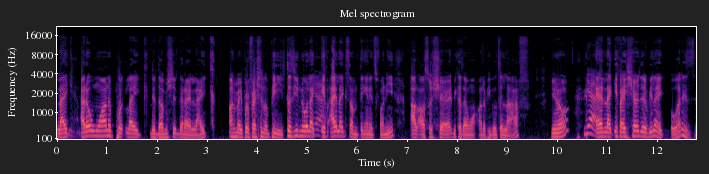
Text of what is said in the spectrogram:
like, I don't want to put like the dumb shit that I like on my professional page. Because you know, like, Yeah. if I like something and it's funny, I'll also share it because I want other people to laugh. You know? Yeah. And like if I share, they'll be like, "What is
